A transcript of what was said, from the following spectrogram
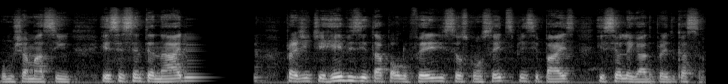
vamos chamar assim, esse centenário para a gente revisitar Paulo Freire, seus conceitos principais e seu legado para a educação.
